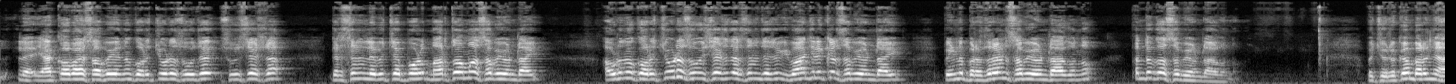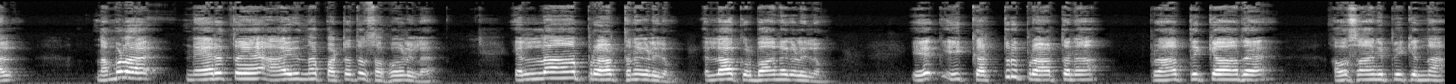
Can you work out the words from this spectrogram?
അല്ലേ യാക്കോബായ സഭയിൽ നിന്നും കുറച്ചുകൂടി സൂച സുവിശേഷ ദർശനം ലഭിച്ചപ്പോൾ മാർത്തോമ സഭയുണ്ടായി. അവിടുന്ന് കുറച്ചുകൂടി സുവിശേഷ ദർശനം ചെയ്തു. ഇവാഞ്ചലിക്കൽ സഭയുണ്ടായി. പിന്നെ ബ്രദറൻ സഭയുണ്ടാകുന്നു. പെന്തക്കോ സഭയുണ്ടാകുന്നു. അപ്പോൾ ചുരുക്കം പറഞ്ഞാൽ നമ്മൾ നേരത്തെ ആയിരുന്ന പട്ടത്ത് സഭകളിൽ എല്ലാ പ്രാർത്ഥനകളിലും എല്ലാ കുർബാനകളിലും ഈ- കർത്തൃ പ്രാർത്ഥന പ്രാർത്ഥിക്കാതെ അവസാനിപ്പിക്കുന്ന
